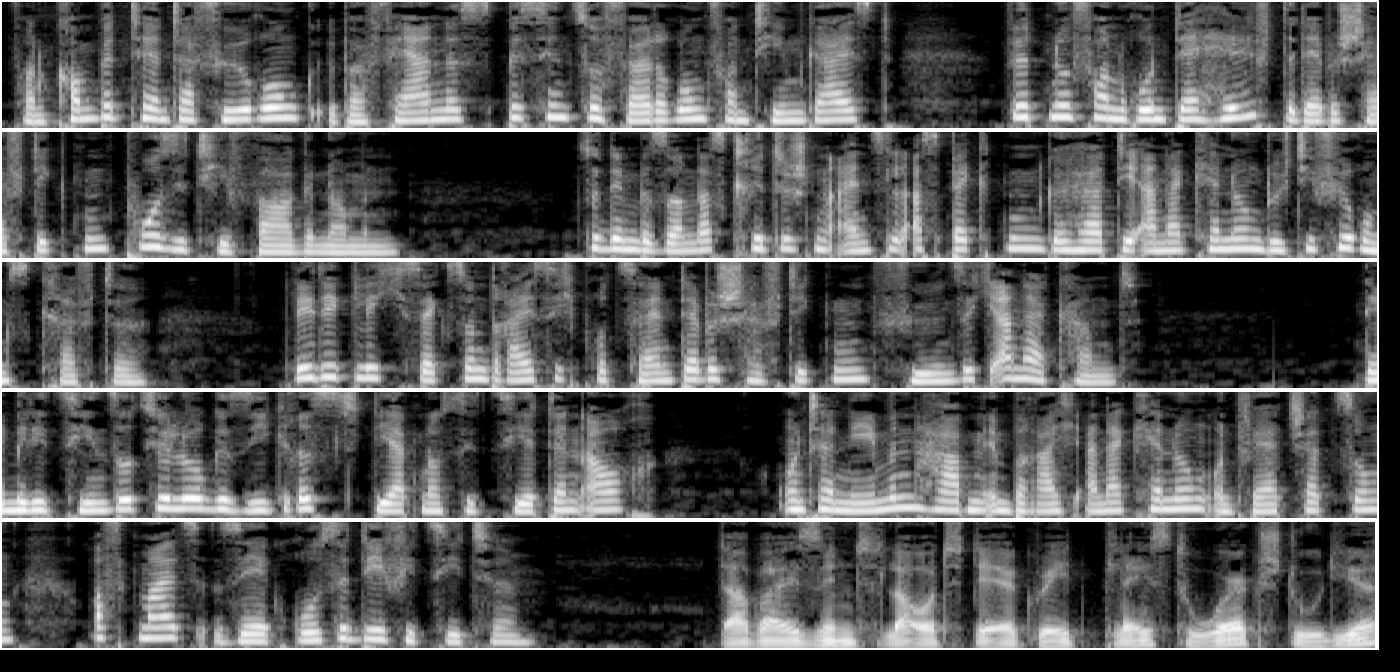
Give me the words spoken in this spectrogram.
von kompetenter Führung über Fairness bis hin zur Förderung von Teamgeist, wird nur von rund der Hälfte der Beschäftigten positiv wahrgenommen. Zu den besonders kritischen Einzelaspekten gehört die Anerkennung durch die Führungskräfte – Lediglich 36 Prozent der Beschäftigten fühlen sich anerkannt. Der Medizinsoziologe Sigrist diagnostiziert denn auch, Unternehmen haben im Bereich Anerkennung und Wertschätzung oftmals sehr große Defizite. Dabei sind laut der Great Place to Work Studie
